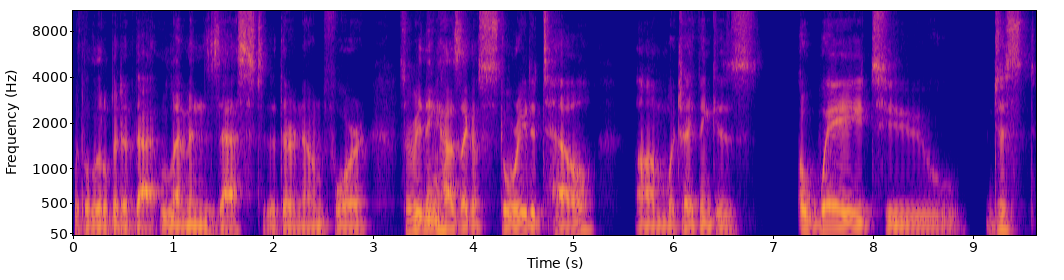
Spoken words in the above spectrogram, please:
with a little bit of that lemon zest that they're known for. So everything has like a story to tell, um, which I think is a way to just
